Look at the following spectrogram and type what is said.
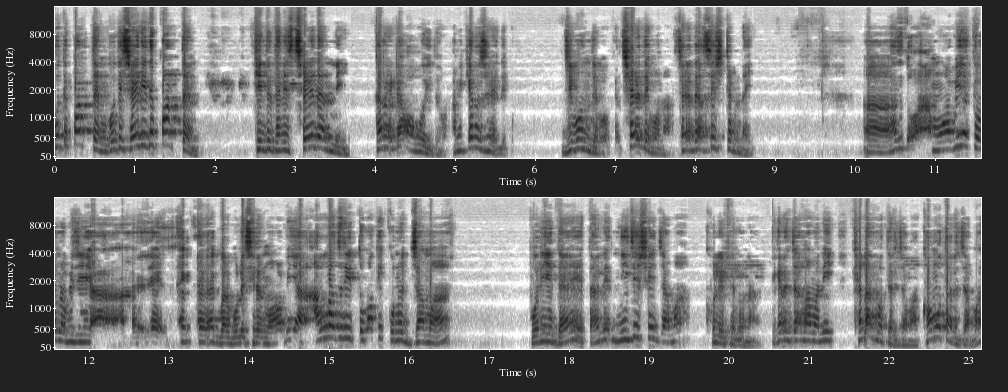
হতে পারতেন গতি ছেড়ে দিতে পারতেন, কিন্তু তিনি ছেড়ে দেননি। কারণ এটা অবৈধ। আমি কেন ছেড়ে দেব? জীবন দেব ছেড়ে দেব না। ছেড়ে দেওয়ার সিস্টেম নাই। মুয়াবিয়াকেও নবীজি একবার বলেছিলেন, মুয়াবিয়া, আল্লাহ যদি তোমাকে কোনো জামা পরিয়ে দেয়, তাহলে নিজে সেই জামা খুলে ফেলো না। এখানে জামা মানে খেলাফতের জামা, ক্ষমতার জামা।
